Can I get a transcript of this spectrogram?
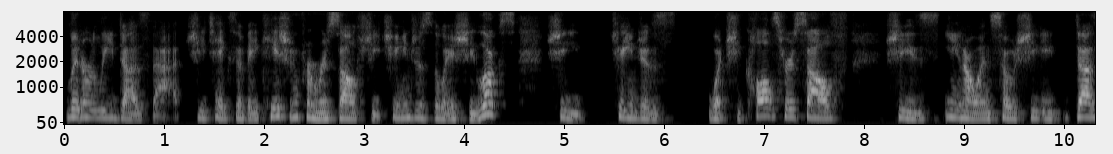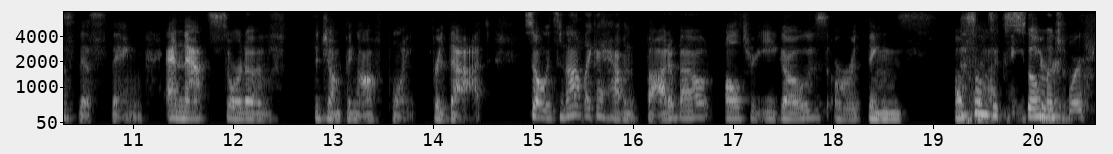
literally does that. She takes a vacation from herself. She changes the way she looks. She changes what she calls herself. She's, you know, and so she does this thing. And that's sort of the jumping off point for that. So it's not like I haven't thought about alter egos or things. That sounds that like nature. so much work.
